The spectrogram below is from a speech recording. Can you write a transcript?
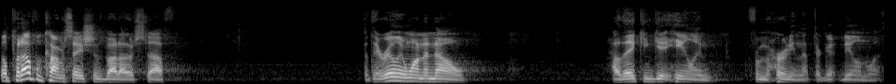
They'll put up with conversations about other stuff, but they really want to know how they can get healing from the hurting that they're dealing with.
